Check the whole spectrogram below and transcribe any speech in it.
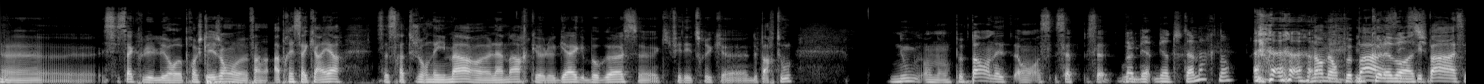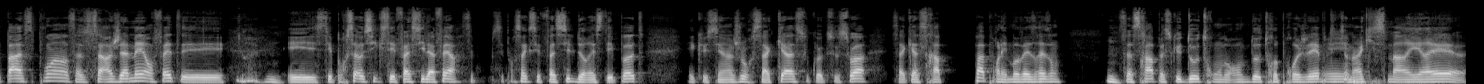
Euh, c'est ça que le, le reprochent les gens. Enfin, après sa carrière, ça sera toujours Neymar, euh, la marque, le gars beau gosse euh, qui fait des trucs euh, de partout. Nous, on, on peut pas en être. en- ça, ça, Bah, bien, bientôt ta marque, non non, mais on peut pas. c'est- pas, c'est pas à ce point. Ça sert à jamais en fait. Et et c'est pour ça aussi que c'est facile à faire. C'est- C'est pour ça que c'est facile de rester pote et que si un jour ça casse ou quoi que ce soit, ça cassera pas pour les mauvaises raisons. Hmm. Ça sera parce que d'autres auront d'autres projets, peut-être Oui. qu'il y en a un qui se marierait euh,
